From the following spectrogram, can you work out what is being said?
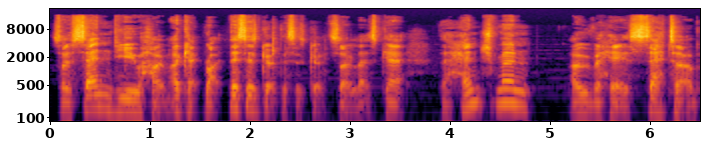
So send you home. Okay, right. This is good. This is good. So let's get the henchman over here set up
